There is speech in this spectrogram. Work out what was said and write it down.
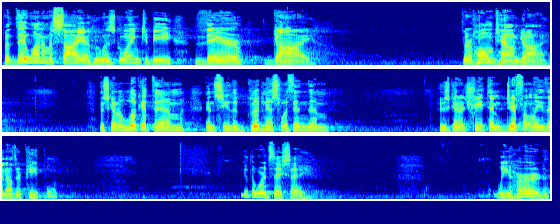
But they want a Messiah who is going to be their guy, their hometown guy, that's going to look at them and see the goodness within them, who's going to treat them differently than other people. Look at the words they say. We heard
